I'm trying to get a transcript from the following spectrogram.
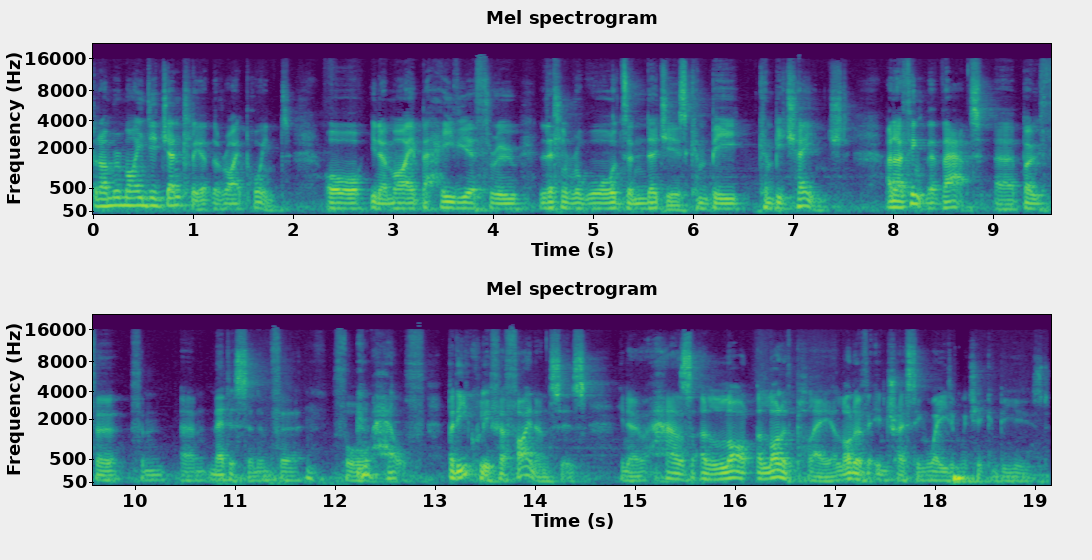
but I'm reminded gently at the right point. Or you know my behaviour through little rewards and nudges can be can be changed. And I think that that uh, both for, for um, medicine and for for health, but equally for finances, you know, has a lot a lot of play, a lot of interesting ways in which it can be used.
